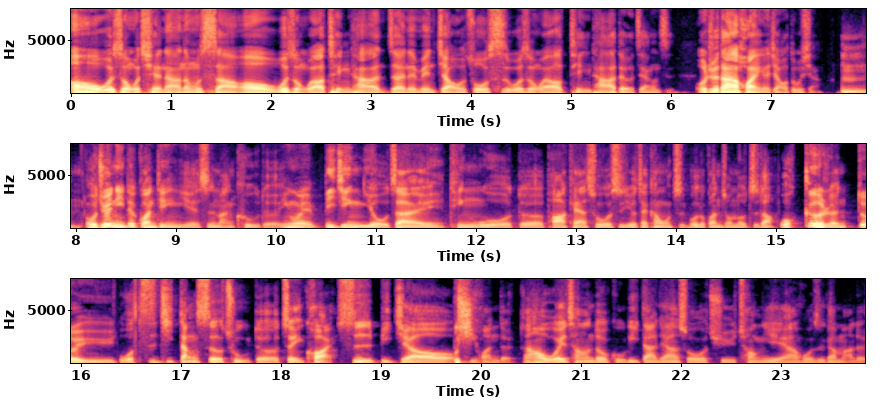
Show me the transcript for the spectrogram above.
哦，为什么我钱拿那么少？哦，为什么我要听他在那边叫我做事？为什么我要听他的这样子？我觉得大家换一个角度想，嗯，我觉得你的观点也是蛮酷的，因为毕竟有在听我的 podcast 或者是有在看我直播的观众都知道，我个人对于我自己当社畜的这一块是比较不喜欢的。然后我也常常都鼓励大家说去创业啊，或者是干嘛的。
